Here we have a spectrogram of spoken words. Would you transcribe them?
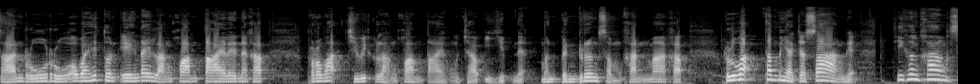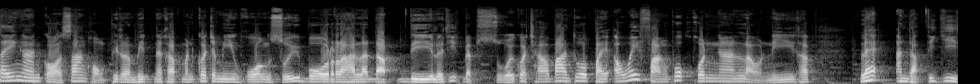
สารหรูๆเอาไว้ให้ตนเองได้หลังความตายเลยนะครับ เพราะว่าชีวิตหลังความตายของชาวอียิปต์เนี่ยมันเป็นเรื่องสำคัญมากครับหรือว่าถ้าไม่อยากจะสร้างเนี่ยที่ข้างๆไซต์งานก่อสร้างของพีระมิดนะครับมันก็จะมีห่วงซุยโบราณระดับดีเลยที่แบบสวยกว่าชาวบ้านทั่วไป เอาไว้ฝังพวกคนงานเหล่านี้ครับและอันดับที่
